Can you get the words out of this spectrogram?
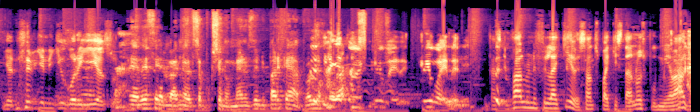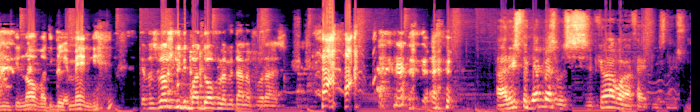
για την ευγενική χορηγία σου. Ε, δεν θέλω να νιώθεις αποξενωμένος, δεν υπάρχει κανένα πρόβλημα. Κρίμα είναι, κρίμα είναι. Θα στη βάλουν οι φυλακίδες, σαν τους Πακιστανούς που μοιράζουν την Νόβα, την κλεμμένη. Και θα σου δώσω και την παντόφλα μετά να φοράς. Αρίστο, για πες μας, εσύ, σε ποιον αγώνα θα ήθελες να ήσουν;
